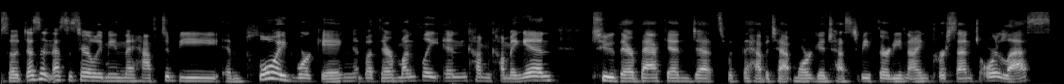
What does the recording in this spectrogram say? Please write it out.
So it doesn't necessarily mean they have to be employed working, but their monthly income coming in to their back end debts with the Habitat mortgage has to be 39% or less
